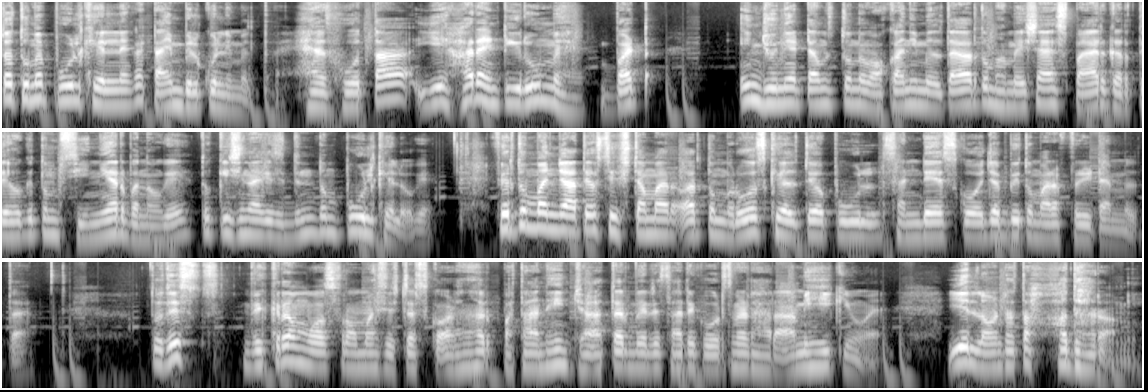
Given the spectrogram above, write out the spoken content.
तो तुम्हें पूल खेलने का टाइम बिल्कुल नहीं मिलता है। होता ये हर एंटी रूम में है बट इन जूनियर टर्म्स तुम्हें मौका नहीं मिलता है और तुम हमेशा एस्पायर करते हो कि तुम सीनियर बनोगे तो किसी ना किसी दिन तुम पूल खेलोगे। फिर तुम बन जाते हो सिक्सटमर और तुम रोज़ खेलते हो पूल संडेज को, जब भी तुम्हारा फ्री टाइम मिलता है। तो this Vikram was from my sister's corner पता नहीं ज़्यादातर मेरे सारे कोर्स में हरामी ही क्यों है। ये लौंडा था हद हरामी।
